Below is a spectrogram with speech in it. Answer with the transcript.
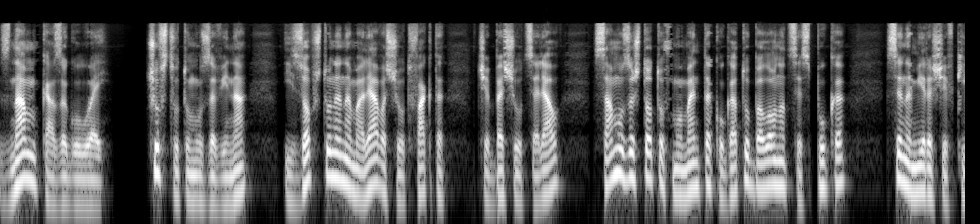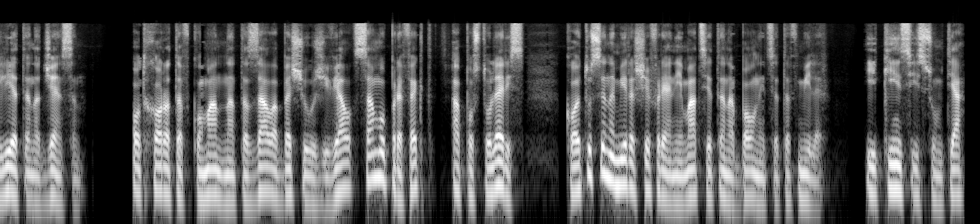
Знам, каза Голуей. Чувството му за вина изобщо не намаляваше от факта, че беше оцелял, само защото в момента, когато балонът се спука, се намираше в килията на Дженсън. От хората в командната зала беше оживял само префект Апостолерис, който се намираше в реанимацията на болницата в Милер. И Кинси сумтя,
